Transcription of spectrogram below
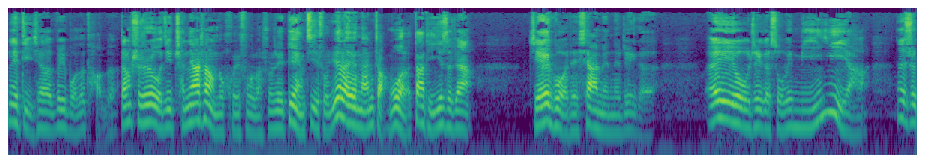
那底下微博的讨论，当时我记得陈嘉上都回复了，说这电影技术越来越难掌握了，大体意思这样。结果这下面的这个，哎呦，这个所谓民意呀。那是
